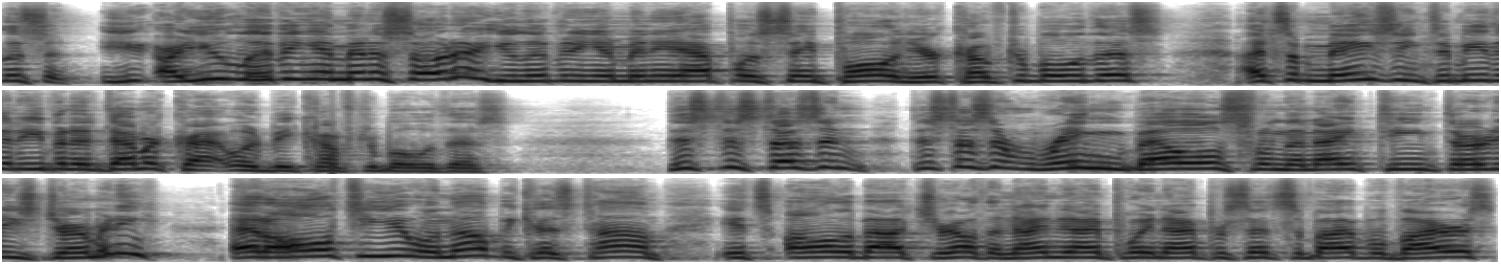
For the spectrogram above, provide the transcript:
listen, you, are you living in Minnesota? Are you living in Minneapolis, St. Paul, and you're comfortable with this? It's amazing to me that even a Democrat would be comfortable with this. This just doesn't, this doesn't ring bells from the 1930s Germany at all to you? Well, no, because Tom, it's all about your health. A 99.9% survivable virus,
